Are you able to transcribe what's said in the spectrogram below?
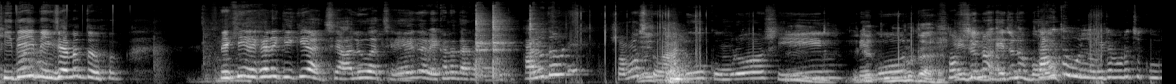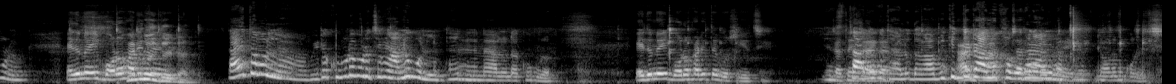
খিদেই নেই জানো তো। দেখি এখানে কি কি আছে আলু আছে। এই যে এখানে দেখা। আলু দাও নি? সমস্ত। আলু কুমড়ো শিম বেগুন। সব এই জন্য এই জন্য বড় তাই তো বললাম এটা মনে হচ্ছে কুমড়ো। এই জন্য এই বড় এটা। তাই তো বললাম এটা কুমড়ো মনে হচ্ছে আমি আলু বললাম তাই না হ্যাঁ, না আলু না কুমড়ো। এই জন্য এই বড় হাড়িতে বসিয়েছি। যাতে আলু দাও? আমি কিন্তু এটা আলু খাব আলু নরম করেছি।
